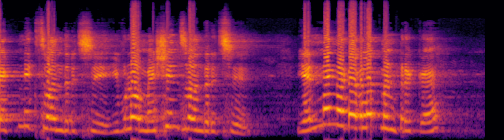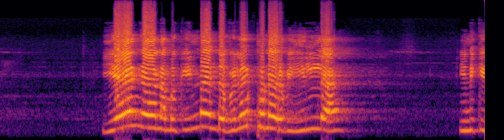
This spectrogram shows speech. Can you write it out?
டெக்னிக்ஸ் வந்துருச்சு இவ்வளோ மெஷின்ஸ் வந்துருச்சு. என்னென்ன டெவலப்மெண்ட் இருக்கு? ஏங்க நமக்கு இன்னும் இந்த விழிப்புணர்வு இல்லை? இன்னைக்கு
